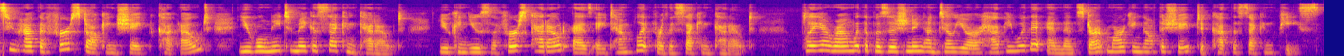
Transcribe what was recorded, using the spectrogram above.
Once you have the first stocking shape cut out, you will need to make a second cutout. You can use the first cutout as a template for the second cutout. Play around with the positioning until you are happy with it and then start marking off the shape to cut the second piece.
